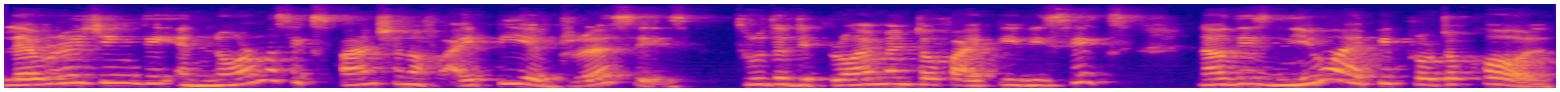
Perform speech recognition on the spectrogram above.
leveraging the enormous expansion of ip addresses through the deployment of ipv6 now this new ip protocol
